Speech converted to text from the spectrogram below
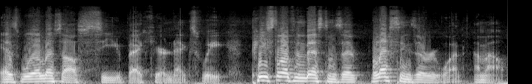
as well as I'll see you back here next week. Peace, love, and blessings, blessings everyone. I'm out.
